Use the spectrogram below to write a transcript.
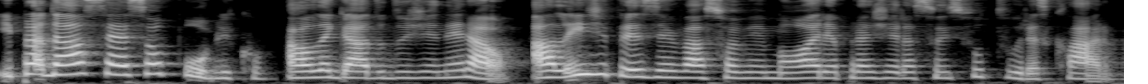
e para dar acesso ao público ao legado do general, além de preservar sua memória para gerações futuras, claro.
